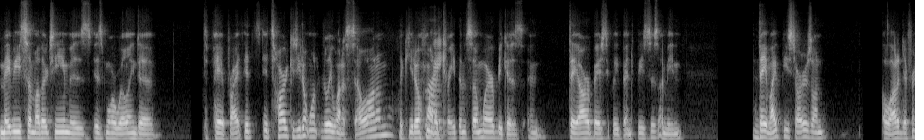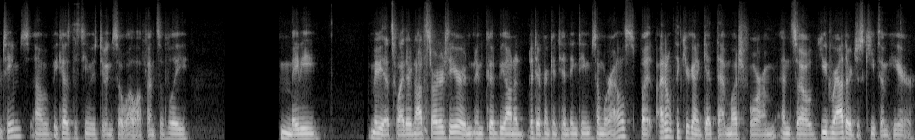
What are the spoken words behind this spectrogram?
maybe some other team is is more willing to to pay a price. It's it's hard because you don't want really want to sell on them. Like you don't want Right. to trade them somewhere because and they are basically bench pieces. I mean, they might be starters on a lot of different teams um, because this team is doing so well offensively. Maybe maybe that's why they're not starters here and, and could be on a, a different contending team somewhere else. But I don't think you're going to get that much for them. And so you'd rather just keep them here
